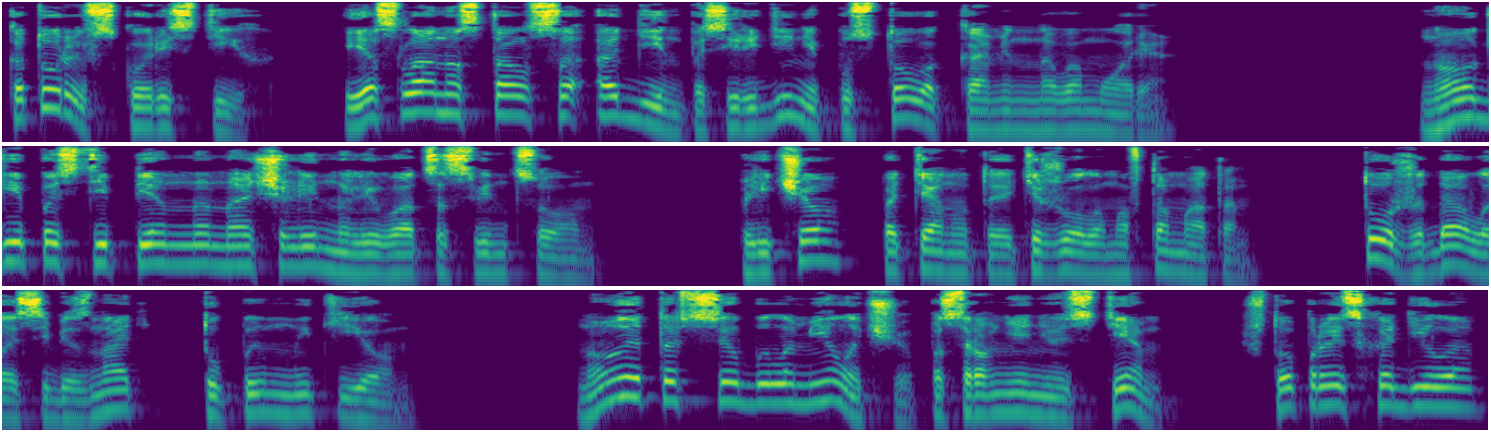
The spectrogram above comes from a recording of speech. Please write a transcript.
который вскоре стих, и Аслан остался один посередине пустого каменного моря. Ноги постепенно начали наливаться свинцом. Плечо, потянутое тяжелым автоматом, тоже дало о себе знать тупым нытьем. Но это все было мелочью по сравнению с тем, что происходило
